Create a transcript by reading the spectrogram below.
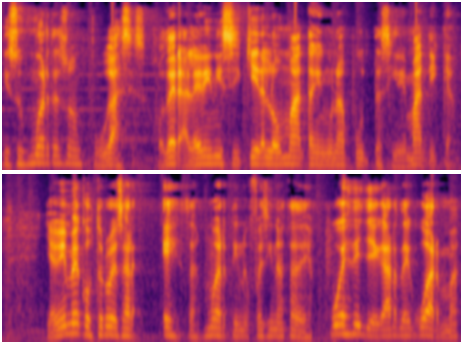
Y sus muertes son fugaces. Joder, a Lenny ni siquiera lo matan en una puta cinemática. Y a mí me costó procesar estas muertes y no fue sino hasta después de llegar de Guarma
